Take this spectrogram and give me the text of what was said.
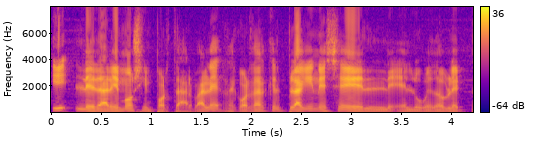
Y le daremos importar, ¿vale? Recordad que el plugin es el, el WP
